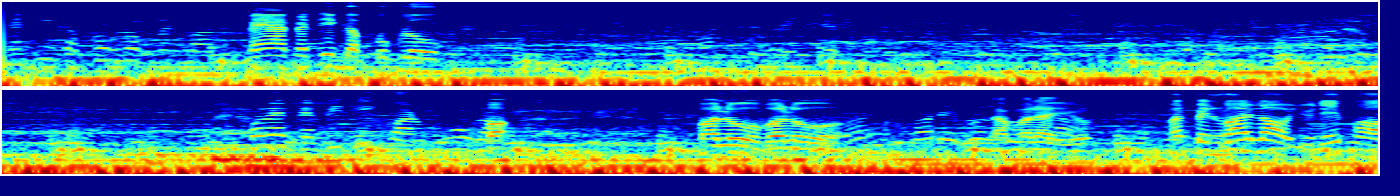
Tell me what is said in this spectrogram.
เป็นที่กับพวกลูกแม่นบ่แม่นเป็นอีกกับปุกลูกพ่อแม่นเป็นพิธีก่อนครูบ่กับบ่รู้บ่รู้บ่ได้เบิ่งจำบ่ได้อยู่ มันเป็นไวรัลอยู่นี่พ่อ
